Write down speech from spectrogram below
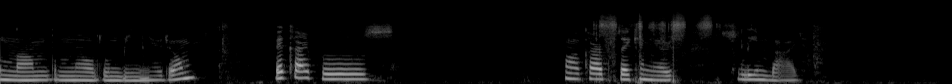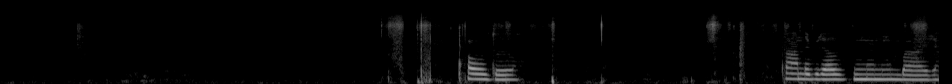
Bundan bunun ne olduğunu bilmiyorum. Ve karpuz. Ama karpuz ekemiyoruz. Sulayayım bari. Oldu. Ben de biraz dinleneyim bari.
